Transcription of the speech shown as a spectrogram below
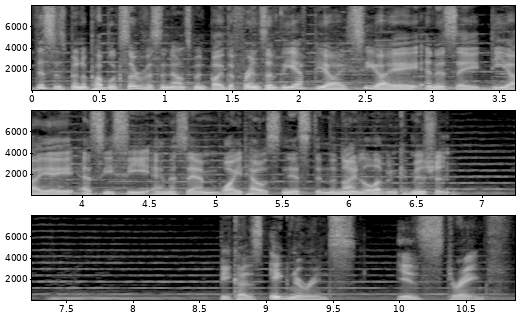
This has been a public service announcement by the Friends of the FBI, CIA, NSA, DIA, SEC, MSM, White House, NIST, and the 9 11 Commission. Because ignorance is strength.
